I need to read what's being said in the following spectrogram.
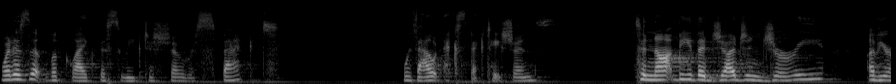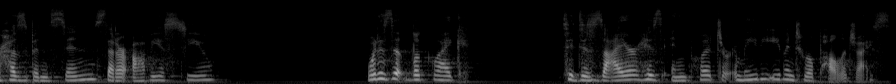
what does it look like this week to show respect without expectations? To not be the judge and jury of your husband's sins that are obvious to you? What does it look like to desire his input or maybe even to apologize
